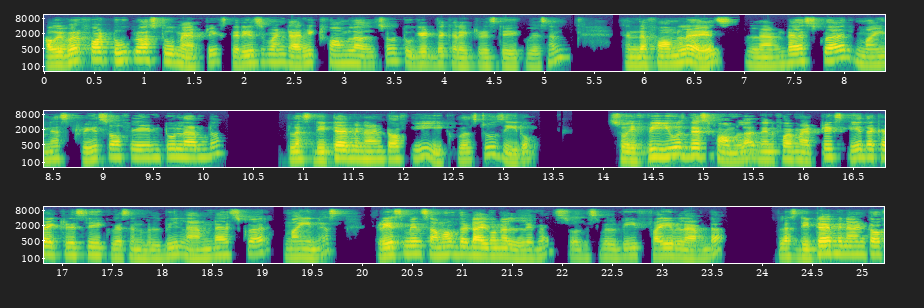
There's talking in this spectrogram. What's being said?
However, for 2 cross 2 matrix, there is one direct formula also to get the characteristic equation. And the formula is lambda square minus trace of A into lambda plus determinant of A equals to 0. So if we use this formula, then for matrix A, the characteristic equation will be lambda square minus trace means sum of the diagonal elements. So this will be 5 lambda plus determinant of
